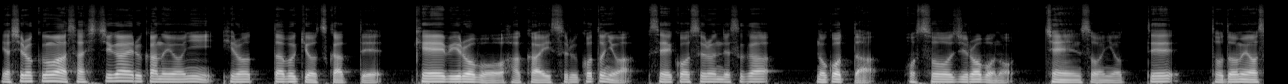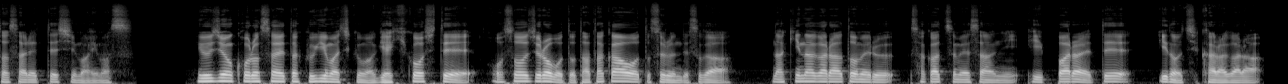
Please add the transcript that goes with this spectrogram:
八代くんは差し違えるかのように拾った武器を使って警備ロボを破壊することには成功するんですが、残ったお掃除ロボのチェーンソーによってとどめを刺されてしまいます。友人を殺された釘町くんは激高してお掃除ロボと戦おうとするんですが、泣きながら止める坂爪さんに引っ張られて命からがら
